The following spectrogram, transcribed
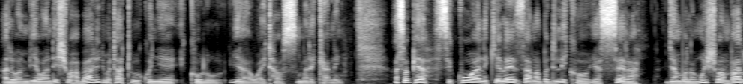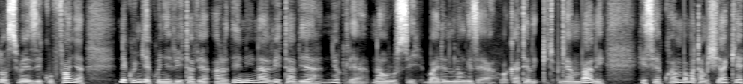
aliwaambia waandishi wa habari Jumatatu kwenye ikulu ya White House Marekani. Anasema pia sikuwa nikieleza mabadiliko ya sera Jambo la mwisho ambalo siwezi kufanya ni kuingia kwenye vita vya ardhini na vita vya nyuklia na Urusi, Biden aliongezea, wakati akitupilia mbali hisia kwamba matamshi yake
